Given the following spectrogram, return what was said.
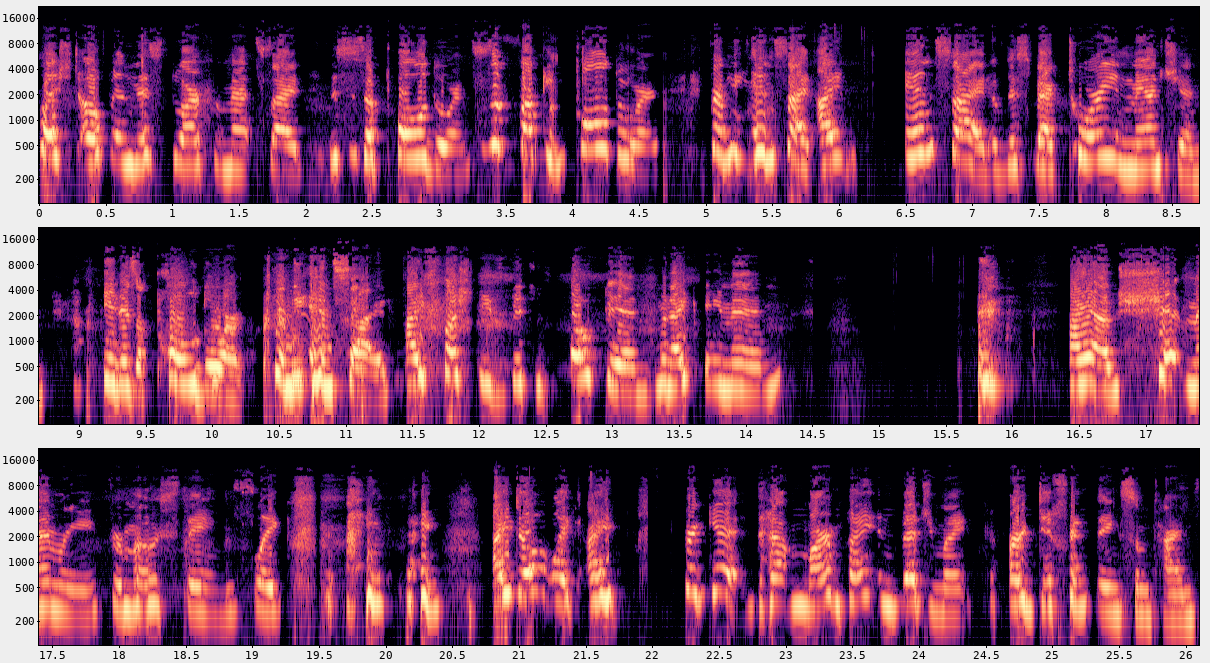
pushed open this door from outside. This is a pole door. This is a fucking pole door from the inside. I inside of this Victorian mansion. It is a pole door from the inside. I pushed these bitches open when I came in. I have shit memory for most things. Like, I, I, I don't like, I forget that Marmite and Vegemite are different things sometimes.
